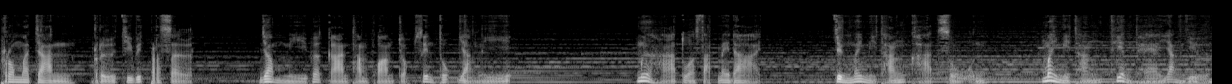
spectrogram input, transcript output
พรหมจรรย์หรือชีวิตประเสริฐ ย่อมมีเพื่อการทำความจบสิ้นทุกอย่างนี้ เมื่อหาตัวสัตว์ไม่ได้ จึงไม่มีทั้งขาดศูนย์ ไม่มีทั้งเที่ยงแท้ยั่งยืน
